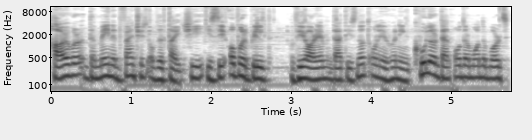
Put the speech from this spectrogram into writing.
However, the main advantage of the Taichi is the overbuilt VRM that is not only running cooler than other motherboards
